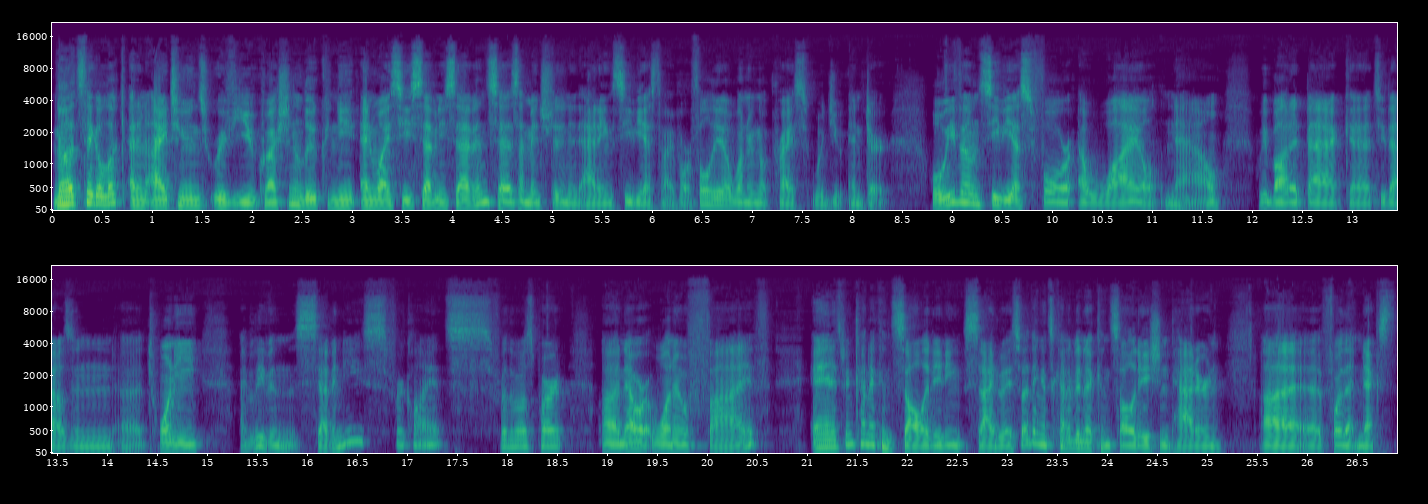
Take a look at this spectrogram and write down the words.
Now let's take a look at an iTunes review question. Luke NYC77 says, I'm interested in adding CVS to my portfolio, wondering what price would you enter? Well, we've owned CVS for a while now. We bought it back uh, 2020, I believe in the 70s for clients for the most part. Uh, now we're at 105 and it's been kind of consolidating sideways. So I think it's kind of in a consolidation pattern uh, for that next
